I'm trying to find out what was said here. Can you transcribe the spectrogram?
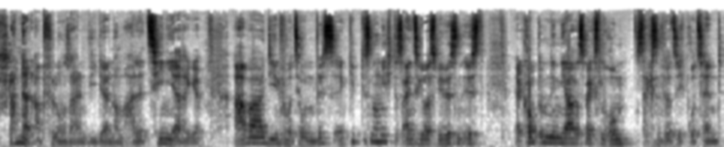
Standardabfüllung sein, wie der normale 10-Jährige. Aber die Informationen äh, gibt es noch nicht. Das Einzige, was wir wissen, ist, er kommt um den Jahreswechsel rum, 46 Prozent.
